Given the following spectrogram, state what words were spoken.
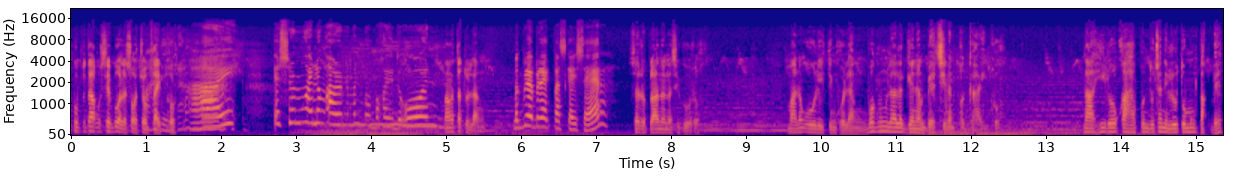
Pupunta ako sa Cebu, alas 8 ang flight ko. Ay, eh sir, mga ilang araw naman po ba kayo doon? Mga tatlo lang. Magbre-breakfast kayo, sir? Sa aeroplano na siguro. Manong ulitin ko lang, huwag mong lalagyan ng Betsy ng pagkain ko. Nahilo kahapon dun sa niluto mong pakbet.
